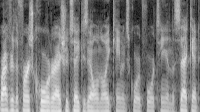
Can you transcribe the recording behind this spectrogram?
or after the first quarter, I should say, because Illinois came and scored 14 in the second.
